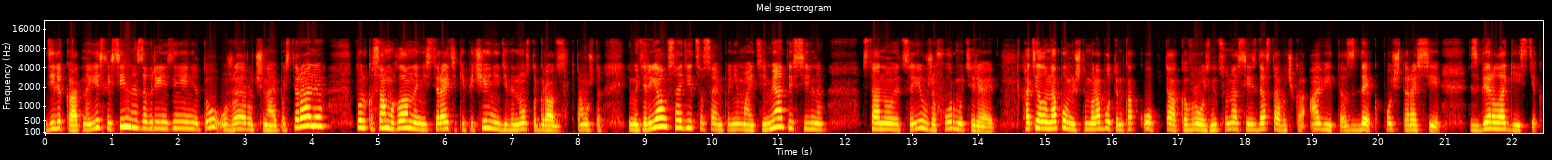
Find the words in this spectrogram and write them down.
деликатно. Если сильное загрязнение, то уже ручная. Постирали. Только самое главное, не стирайте кипячение 90 градусов, потому что и материал садится, сами понимаете, и мятый сильно становится и уже форму теряет. Хотела напомнить, что мы работаем как оп, так и в розницу. У нас есть доставочка Авито, СДЭК, Почта России, Сберлогистик.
